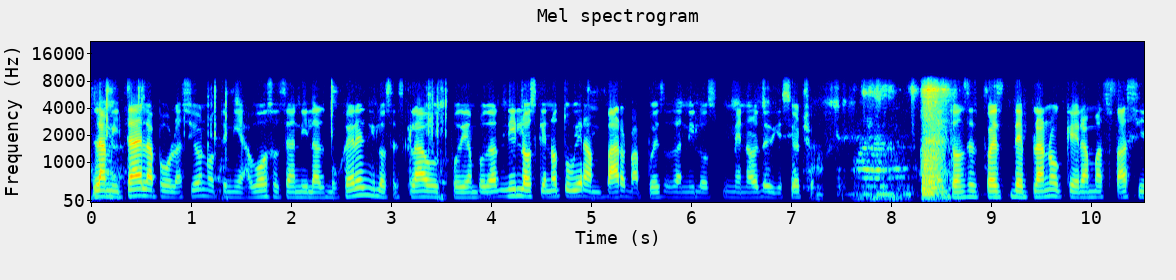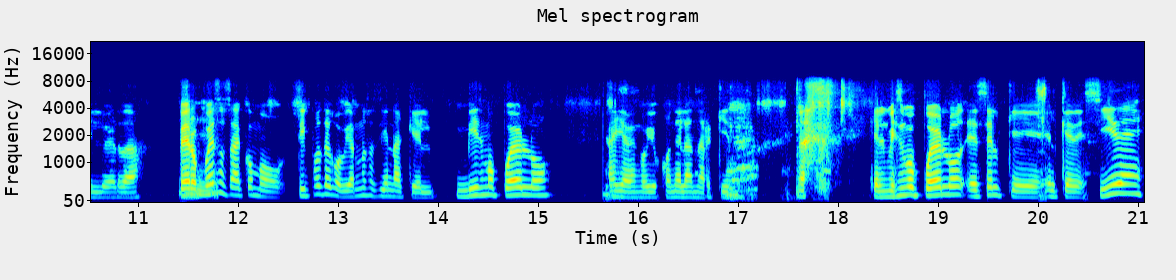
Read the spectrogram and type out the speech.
la mitad de la población no tenía voz, o sea, ni las mujeres ni los esclavos podían votar, ni los que no tuvieran barba, pues, o sea, ni los menores de 18. Entonces, pues, de plano que era más fácil, ¿verdad? Pero pues, o sea, como tipos de gobiernos así en la que el mismo pueblo, ahí ya vengo yo con el anarquismo, que el mismo pueblo es el que, el que decide,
